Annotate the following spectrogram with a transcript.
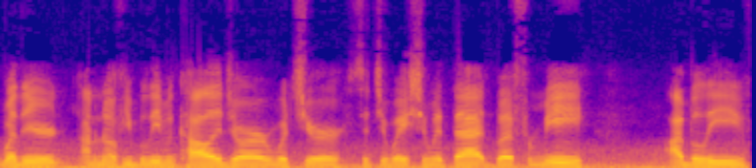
whether I don't know if you believe in college or what's your situation with that, but for me, I believe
